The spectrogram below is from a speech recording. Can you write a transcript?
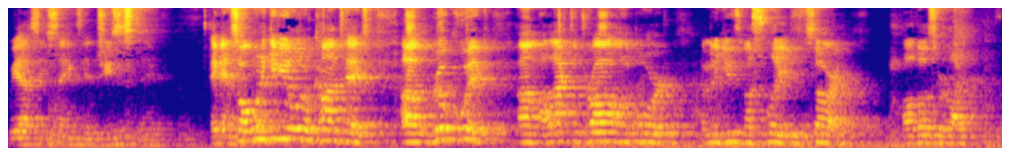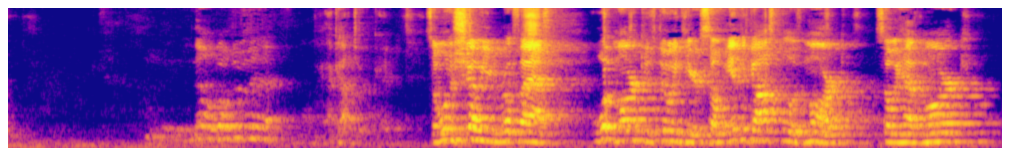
We ask these things in Jesus' name. Amen. So I want to give you a little context uh, real quick. Um, I like to draw on the board. I'm going to use my sleeve. Sorry. All those who are like, no, don't do that. I got to. Okay. So I want to show you real fast what Mark is doing here. So in the Gospel of Mark, so we have Mark.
